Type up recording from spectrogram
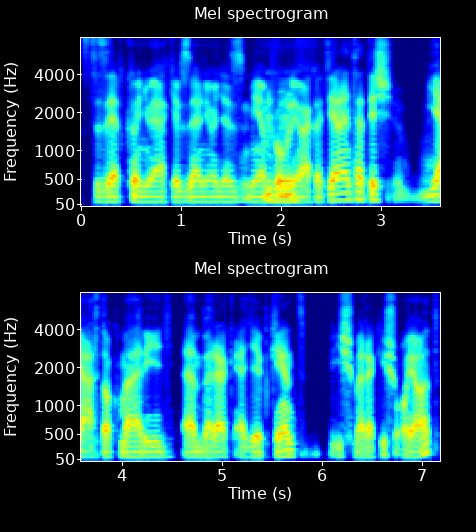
Ezt ezért könnyű elképzelni, hogy ez milyen uh-huh. problémákat jelenthet, és jártak már így emberek egyébként, ismerek is olyat,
